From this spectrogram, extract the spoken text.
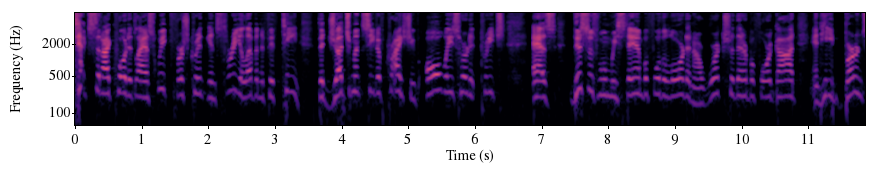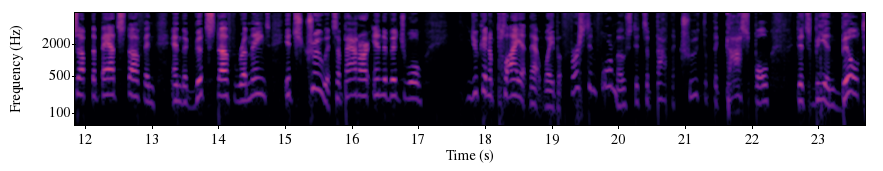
text that I quoted last week, 1 Corinthians 3 11 to 15, the judgment seat of Christ. You've always heard it preached as this is when we stand before the Lord and our works are there before God and He burns up the bad stuff and, and the good stuff remains. It's true, it's about our individual you can apply it that way. But first and foremost, it's about the truth of the gospel that's being built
